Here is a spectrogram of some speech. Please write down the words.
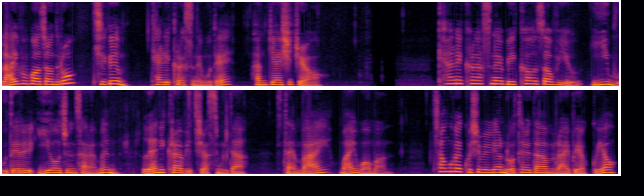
라이브 버전으로 지금 켈리 클락슨의 무대 함께 하시죠. 켈리 클락슨의 Because of You 이 무대를 이어준 사람은 레니 크라비츠였습니다. By My Woman 1991년 로테르담 라이브였고요.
